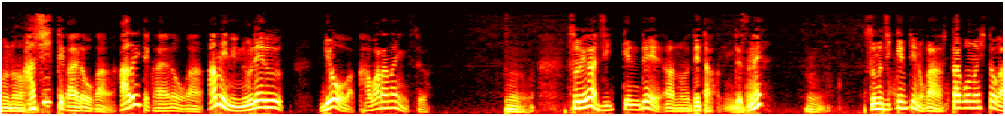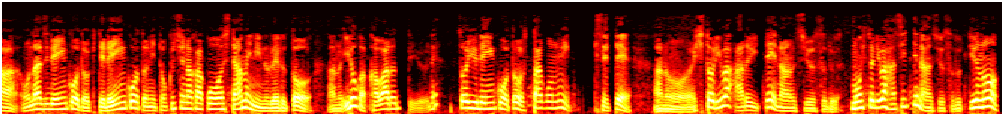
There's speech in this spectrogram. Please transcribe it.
あの、走って帰ろうが、歩いて帰ろうが、雨に濡れる量は変わらないんですよ。うん。それが実験で、あの、出たんですね。うん。その実験っていうのが、双子の人が同じレインコートを着て、レインコートに特殊な加工をして雨に濡れると、あの、色が変わるっていうね。そういうレインコートを双子に着せて、あの、一人は歩いて何周する。もう一人は走って何周するっていうのを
